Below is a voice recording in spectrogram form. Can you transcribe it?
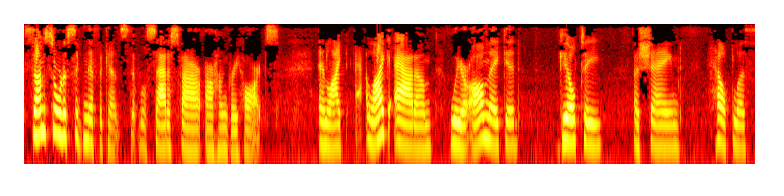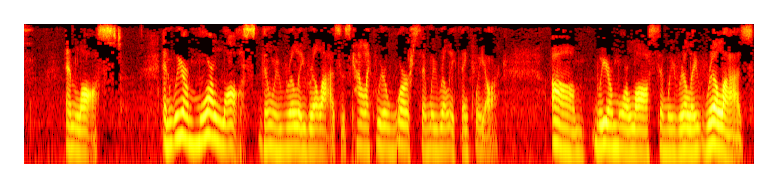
Some sort of significance that will satisfy our hungry hearts. And like, like Adam, we are all naked, guilty, ashamed, helpless, and lost. And we are more lost than we really realize. It's kind of like we're worse than we really think we are. Um, we are more lost than we really realize.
